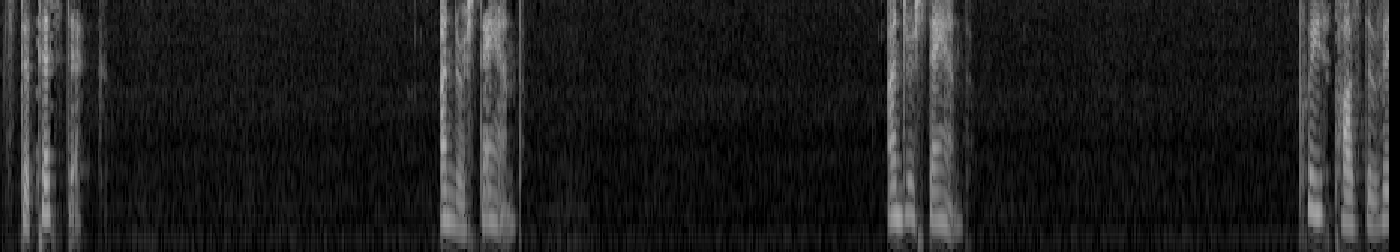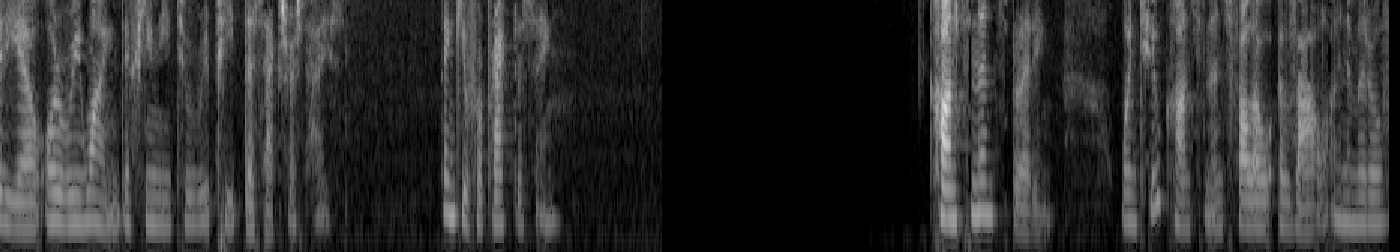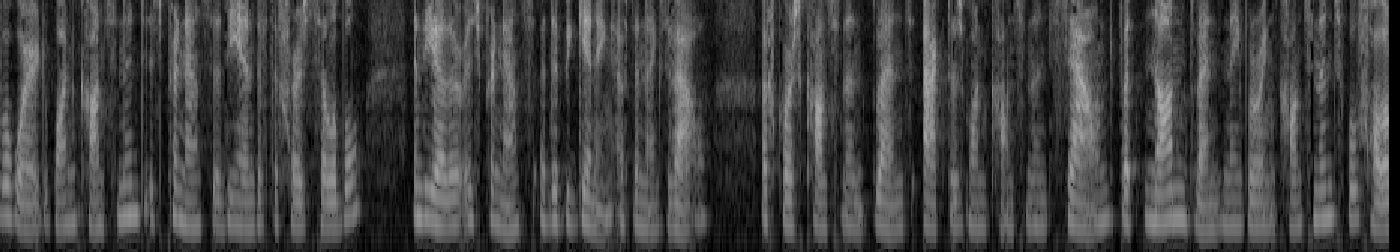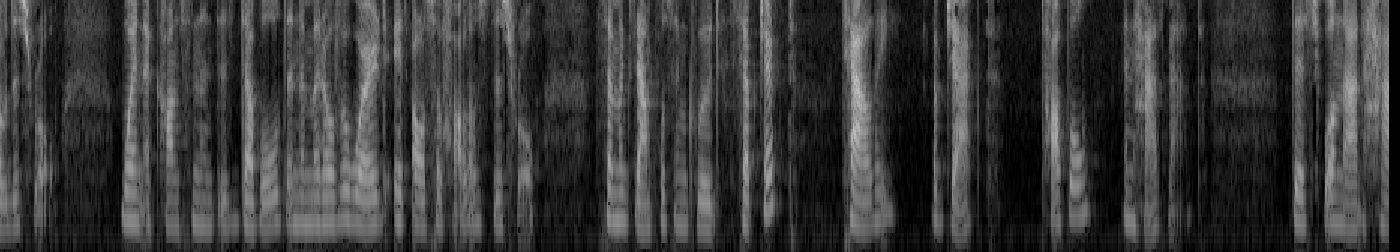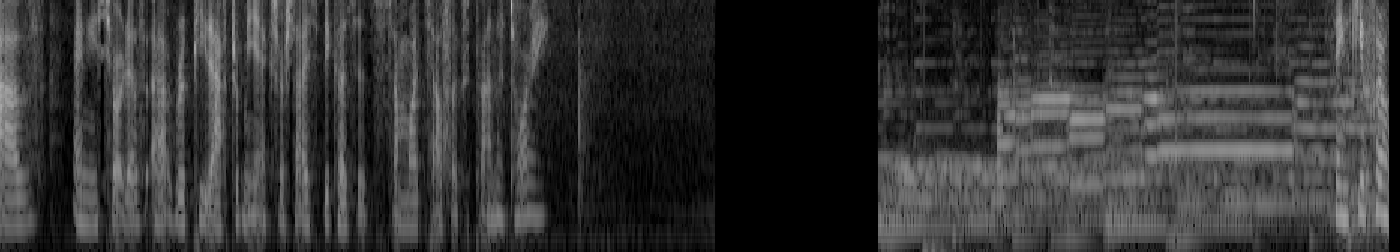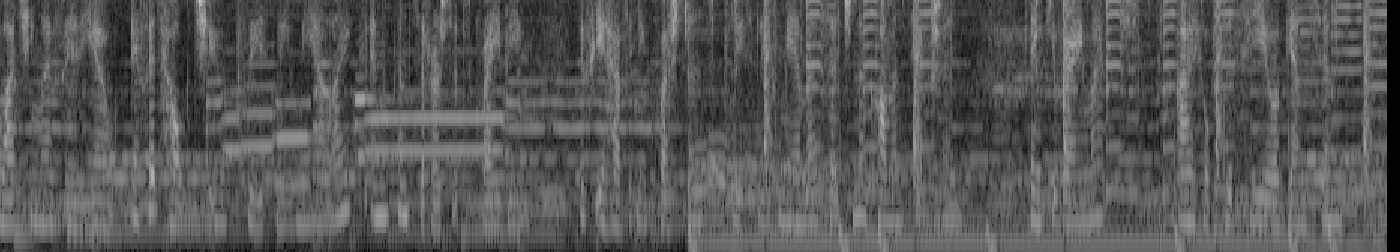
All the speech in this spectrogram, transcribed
Statistic Understand. Understand. Please pause the video or rewind if you need to repeat this exercise. Thank you for practicing. Consonant splitting. When two consonants follow a vowel in the middle of a word, one consonant is pronounced at the end of the first syllable and the other is pronounced at the beginning of the next vowel. Of course, consonant blends act as one consonant sound, but non-blend neighboring consonants will follow this rule. When a consonant is doubled in the middle of a word, it also follows this rule. Some examples include subject, tally, object, topple, and hazmat. This will not have any sort of uh, repeat after me exercise because it's somewhat self-explanatory. Thank you for watching my video. If it helped you, please leave me a like and consider subscribing. If you have any questions, please leave me a message in the comment section. Thank you very much. I hope to see you again soon.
